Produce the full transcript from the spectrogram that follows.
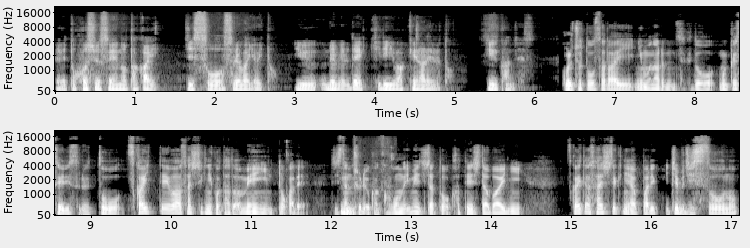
えっ、ー、と、保守性の高い実装をすればよいと。いうレベルで切り分けられるという感じです。これちょっとおさらいにもなるんですけど、もう一回整理すると、使い手は最終的にこう、例えばメインとかで実際の処理を書く方のイメージだと仮定した場合に、うん、使い手は最終的にはやっぱり一部実装の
